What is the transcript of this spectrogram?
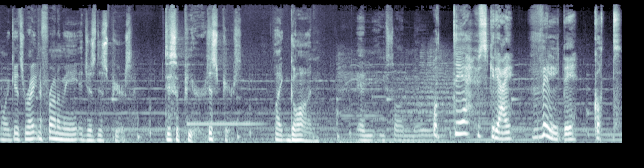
When it gets right in front of me, it just disappears. Disappears. Disappears. Like gone. And you saw no Og det husker jeg veldig godt.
